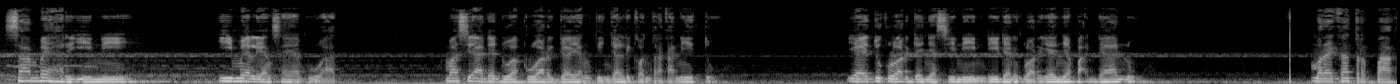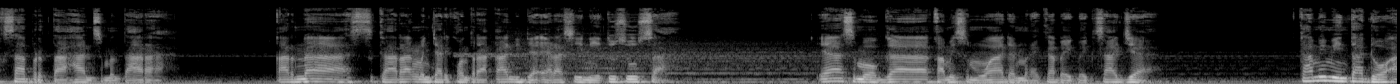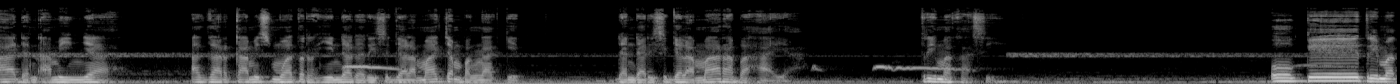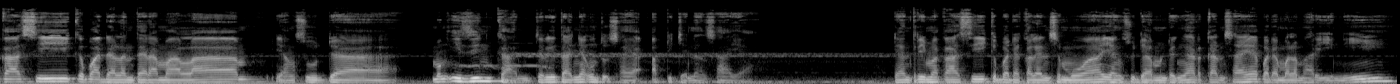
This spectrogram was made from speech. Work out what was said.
Sampai hari ini, email yang saya buat masih ada dua keluarga yang tinggal di kontrakan itu, yaitu keluarganya si Nindi dan keluarganya Pak Danu mereka terpaksa bertahan sementara karena sekarang mencari kontrakan di daerah sini itu susah. Ya, semoga kami semua dan mereka baik-baik saja. Kami minta doa dan aminnya agar kami semua terhindar dari segala macam penyakit dan dari segala mara bahaya. Terima kasih. Oke, terima kasih kepada Lentera Malam yang sudah mengizinkan ceritanya untuk saya up di channel saya. Dan terima kasih kepada kalian semua yang sudah mendengarkan saya pada malam hari ini.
